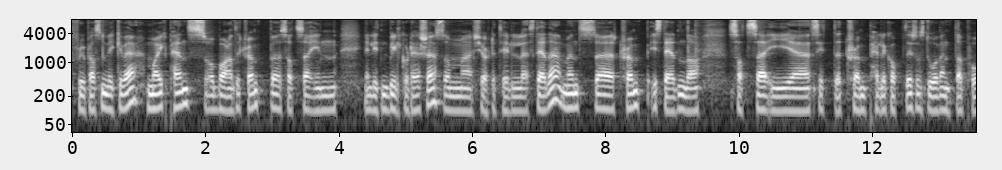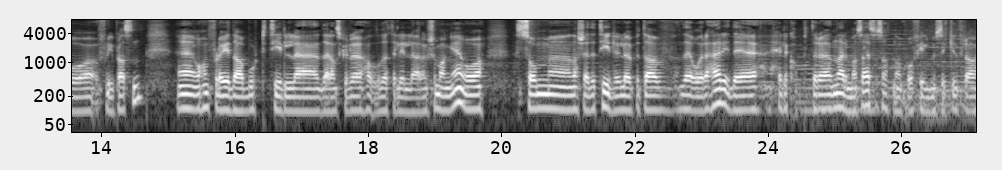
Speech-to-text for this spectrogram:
flyplassen like ved. Mike Pence og barna til Trump satte seg inn i en liten bilkortesje som kjørte til stedet, mens Trump isteden da satt seg i eh, sitt eh, Trump-helikopter som sto og venta på flyplassen. Eh, og han fløy da bort til der han skulle holde dette lille arrangementet. Og som det skjedde tidligere i løpet av det året her, idet helikopteret nærma seg, så satte han på filmmusikken fra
